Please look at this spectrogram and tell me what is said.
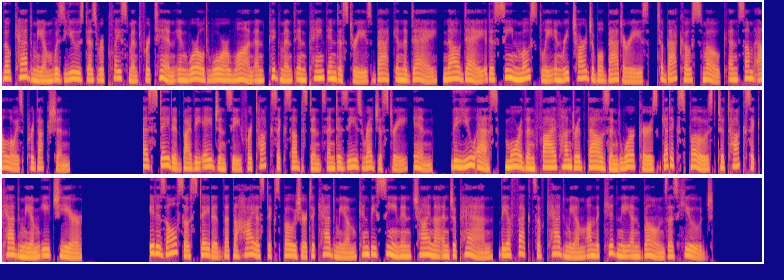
Though cadmium was used as replacement for tin in World War I and pigment in paint industries back in the day, nowadays it is seen mostly in rechargeable batteries, tobacco smoke and some alloys production. As stated by the Agency for Toxic Substance and Disease Registry, in the U.S., more than 500,000 workers get exposed to toxic cadmium each year. It is also stated that the highest exposure to cadmium can be seen in China and Japan. The effects of cadmium on the kidney and bones is huge.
